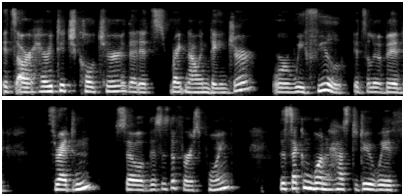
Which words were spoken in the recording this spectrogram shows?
it's our heritage culture that it's right now in danger or we feel it's a little bit threatened. So this is the first point. The second one has to do with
